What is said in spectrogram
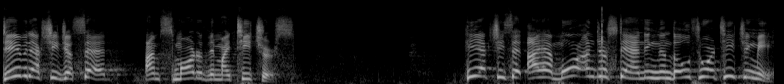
David actually just said, I'm smarter than my teachers. He actually said, I have more understanding than those who are teaching me.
